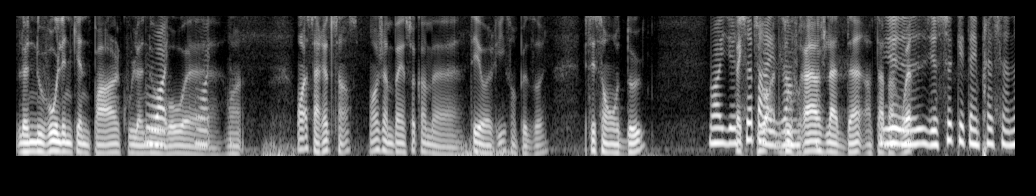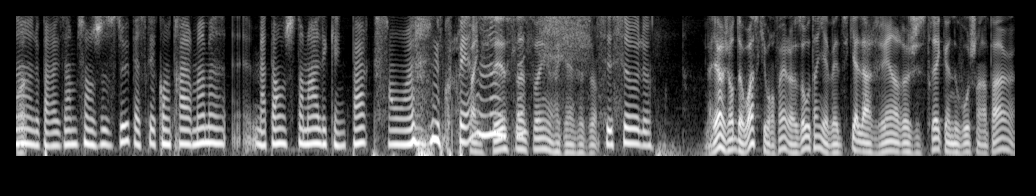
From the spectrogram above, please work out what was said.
Le nouveau Linkin Park ou le nouveau. Euh, ouais, ça aurait du sens. Moi, j'aime bien ça comme euh, théorie, si on peut dire. Puis, c'est son deux. Oui, il y a ça, par exemple. L'ouvrage là-dedans, en tabarouette. Il y, a, ça qui est impressionnant, par exemple. Ils sont juste deux, parce que contrairement, maintenant, justement, à Linkin Park, qui sont euh, une coupelle. 5-6, là, tu sais. c'est ça. C'est ça, là. D'ailleurs, j'ai hâte de voir ce qu'ils vont faire eux autres. Hein. Il avait dit qu'elle a réenregistré avec un nouveau chanteur.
